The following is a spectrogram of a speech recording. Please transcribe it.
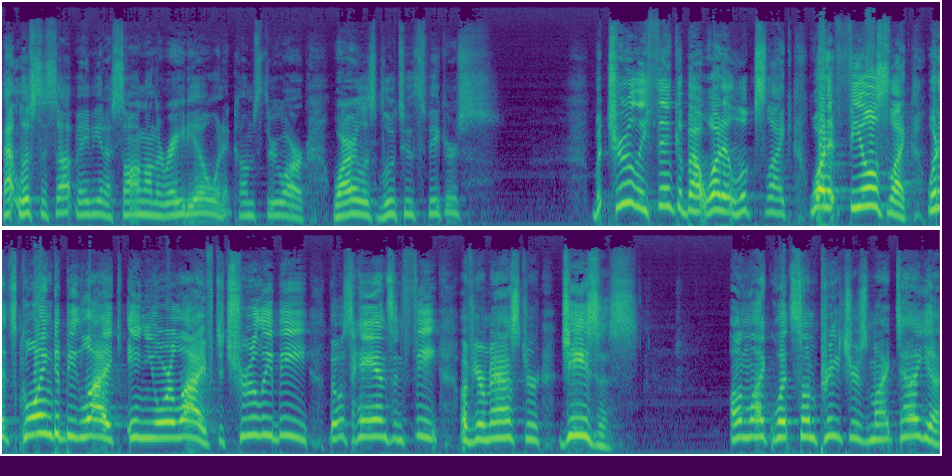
That lifts us up maybe in a song on the radio when it comes through our wireless Bluetooth speakers. But truly think about what it looks like, what it feels like, what it's going to be like in your life to truly be those hands and feet of your Master Jesus. Unlike what some preachers might tell you,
